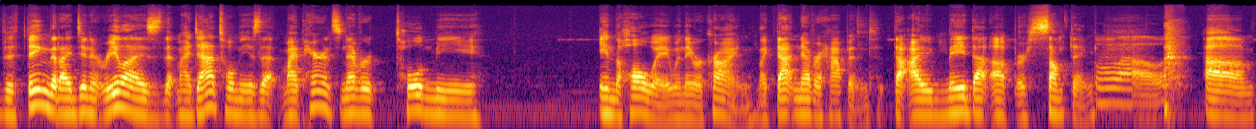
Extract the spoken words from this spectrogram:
the thing that I didn't realize that my dad told me is that my parents never told me in the hallway when they were crying. Like that never happened. That I made that up or something. Wow. um,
